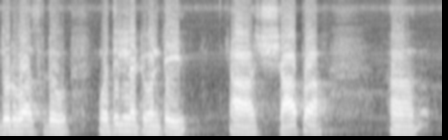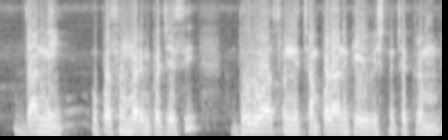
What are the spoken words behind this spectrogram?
దుర్వాసుడు వదిలినటువంటి ఆ శాప దాన్ని ఉపసంహరింపజేసి దూర్వాసుని చంపడానికి విష్ణు చక్రం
